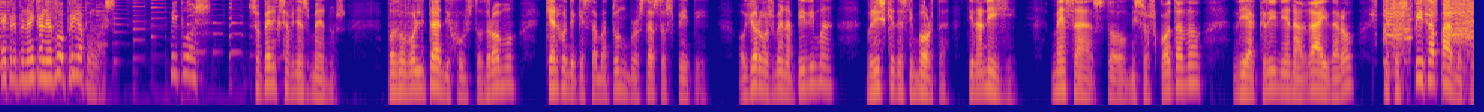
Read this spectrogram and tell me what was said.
Έπρεπε να ήταν εδώ πριν από μας. Μήπως... Σωπαίνει ξαφνιασμένος. Ποδοβολητά αντιχούν στο δρόμο και έρχονται και σταματούν μπροστά στο σπίτι. Ο Γιώργος με ένα πίδημα βρίσκεται στην πόρτα. Την ανοίγει. Μέσα στο μισοσκόταδο διακρίνει ένα γάιδαρο και το σπίθα πάνω του.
